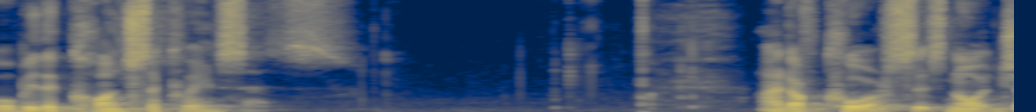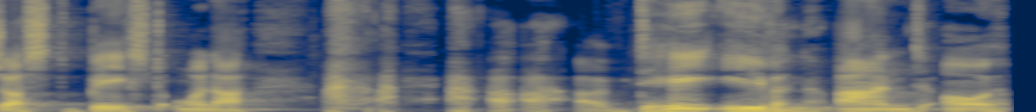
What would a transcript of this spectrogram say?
will be the consequences. And of course, it's not just based on a, a, a, a day even and, uh,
